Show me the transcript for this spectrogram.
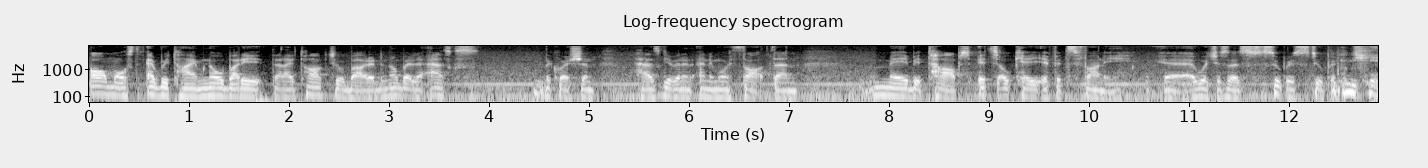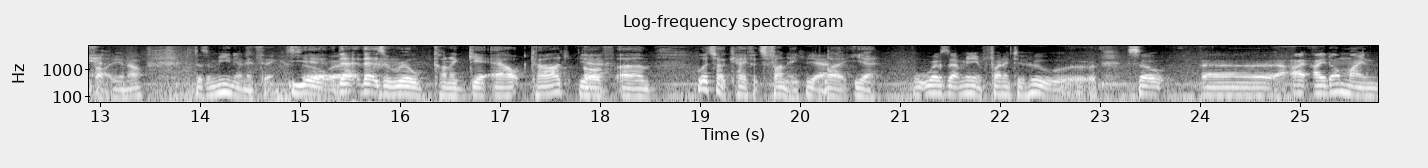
almost every time nobody that I talk to about it and nobody that asks the question has given it any more thought than maybe tops it's okay if it's funny uh, which is a super stupid Yeah. thought you know it doesn't mean anything so, yeah, uh, that that is a real kind of get out card Yeah. of um, well, it's okay if it's funny. Yeah. Like, yeah. what does that mean funny to who Uh, so uh, I, I don't mind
